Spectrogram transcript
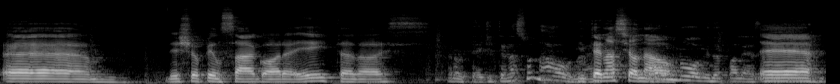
é, Deixa eu pensar agora. Eita, nós. Era o TED Internacional, né? Qual Internacional. o nome da palestra? É,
